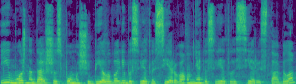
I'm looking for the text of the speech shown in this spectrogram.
и можно дальше с помощью белого, либо светло-серого, у меня это светло-серый стабила,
